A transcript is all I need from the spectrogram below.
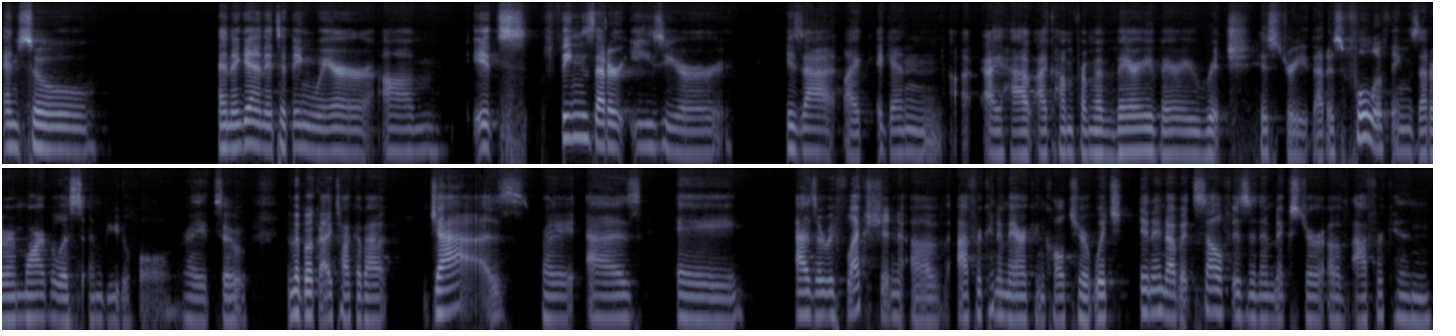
And so, and again, it's a thing where um, it's things that are easier is that like again i have i come from a very very rich history that is full of things that are marvelous and beautiful right so in the book i talk about jazz right as a as a reflection of african american culture which in and of itself is in a mixture of african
